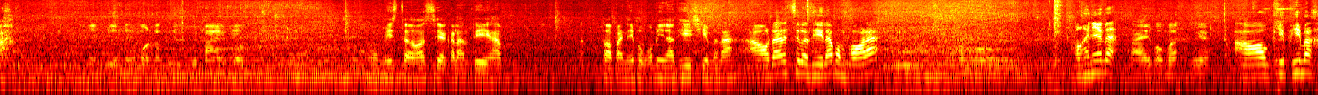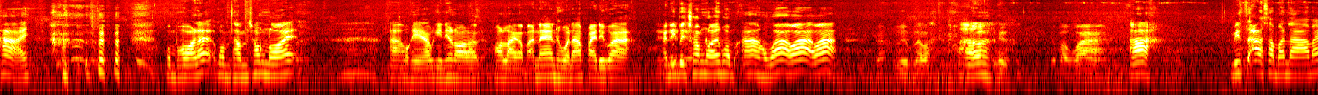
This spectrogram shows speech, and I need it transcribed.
อะเนี่ยคืนไปให้หมดแล้วคืออยู่ป้ายอย่างเดียวผมมิสเตอร์ฮอสเซียการันตีครับ ต่อไปนี้ผมก็มีหน้าที่ชิมแล้วนะ เอาได้สิบนาทีแล้วผมพอแล้ว โอ้โหเอาแค่นี้แหละ ขายให้ผมอะเนี่ยเอาคลิปพี่มาขาย ผมพอแล้ว ผมทำช่องน้อย อ่าโอเคครับกินที่นอนออนไลน์กับอันแน่นทัวร์นะไปดีกว่า อันนี้เป็นช่องน้อยผมอ่าผมว่าว่าว่าลืมแล้วว่ะเออจะบอกว่าอะมิสเตอร์อาสัมมนาไหม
